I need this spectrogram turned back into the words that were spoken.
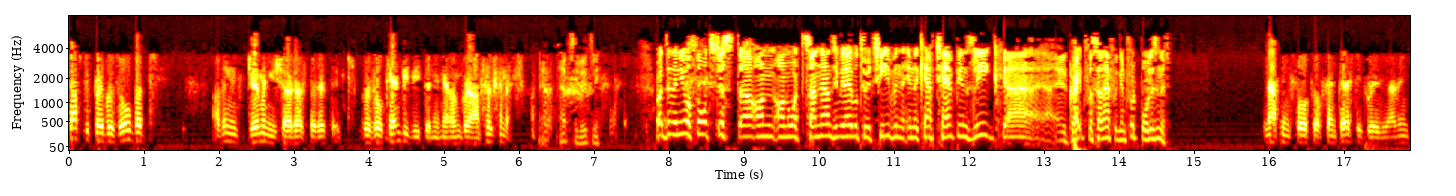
tough to play Brazil, but I think Germany showed us that it, it, Brazil can be beaten in their own ground, isn't it? yeah, absolutely. Right, then your thoughts just uh, on on what Sundowns have been able to achieve in in the CAF Champions League? Uh, great for South African football, isn't it? nothing short of fantastic, really. I think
